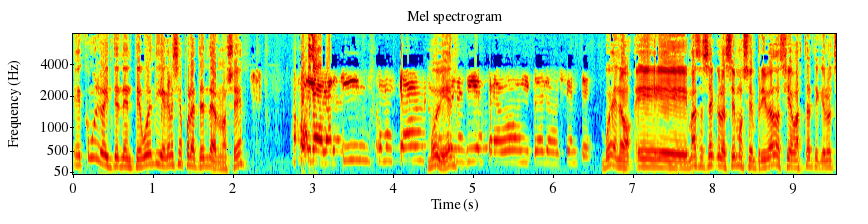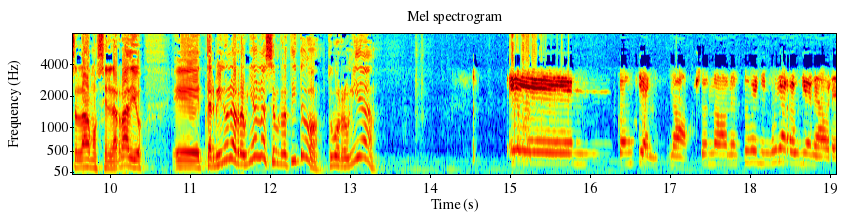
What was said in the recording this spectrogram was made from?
Eh, ¿Cómo le va, Intendente? Buen día, gracias por atendernos, ¿eh? Hola Martín, ¿cómo estás? Muy bien. Buenos días para vos y todos los oyentes. Bueno, eh, más allá que lo hacemos en privado, hacía bastante que lo charlábamos en la radio. Eh, ¿Terminó una reunión hace un ratito? ¿Estuvo reunida? Eh, ¿Con quién? No, yo no, no estuve en ninguna reunión ahora.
